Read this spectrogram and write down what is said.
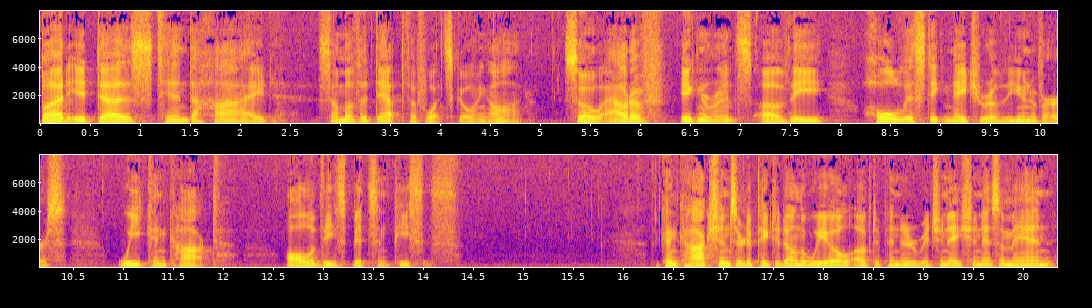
But it does tend to hide some of the depth of what's going on. So, out of ignorance of the holistic nature of the universe, we concoct all of these bits and pieces. The concoctions are depicted on the wheel of dependent origination as a man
